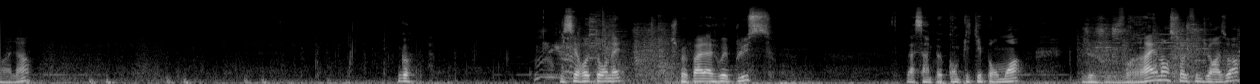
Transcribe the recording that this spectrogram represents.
Voilà. Go. Il s'est retourné. Je peux pas la jouer plus. Là, c'est un peu compliqué pour moi. Je joue vraiment sur le fil du rasoir.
